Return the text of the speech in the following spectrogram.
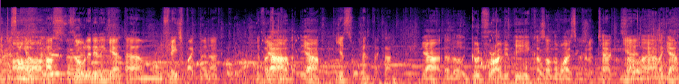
interesting how- how Zoler didn't get um, stage spike by that. The first Yeah, one. yeah, He just went like that. yeah. uh, Good for IVP, because otherwise he could attack. So, Yeah. and again,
